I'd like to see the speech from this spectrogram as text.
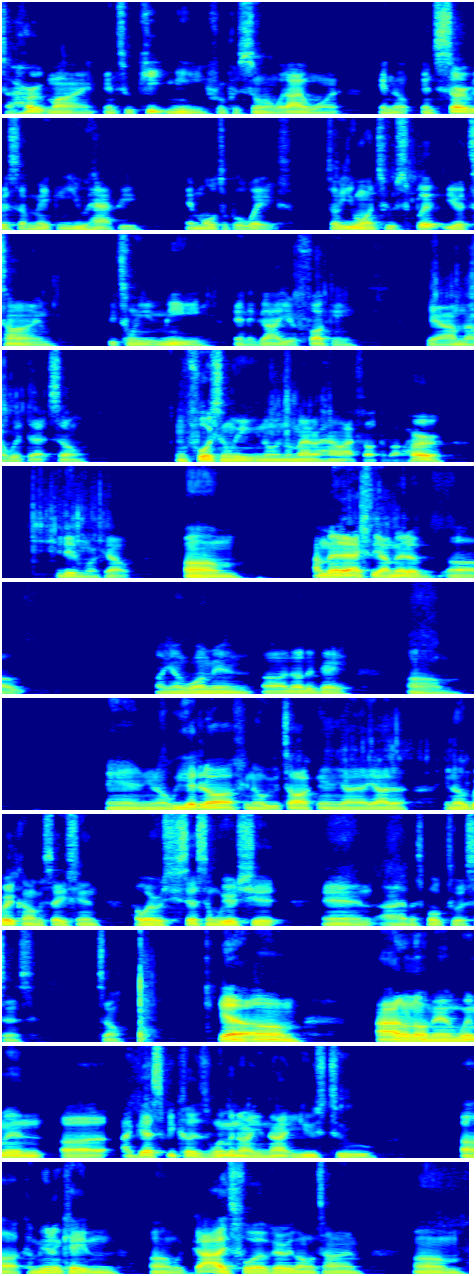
to hurt mine and to keep me from pursuing what I want in the in service of making you happy in multiple ways. So you want to split your time between me and the guy you're fucking. Yeah, I'm not with that. So unfortunately, you know, no matter how I felt about her, it didn't work out. Um I met actually I met a uh, a young woman uh, the other day. Um and you know, we hit it off, you know, we were talking, yada yada, you know, great conversation. However, she said some weird shit and I haven't spoke to her since. So yeah, um I, I don't know, man. Women uh I guess because women are not used to uh communicating um with guys for a very long time. Um,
